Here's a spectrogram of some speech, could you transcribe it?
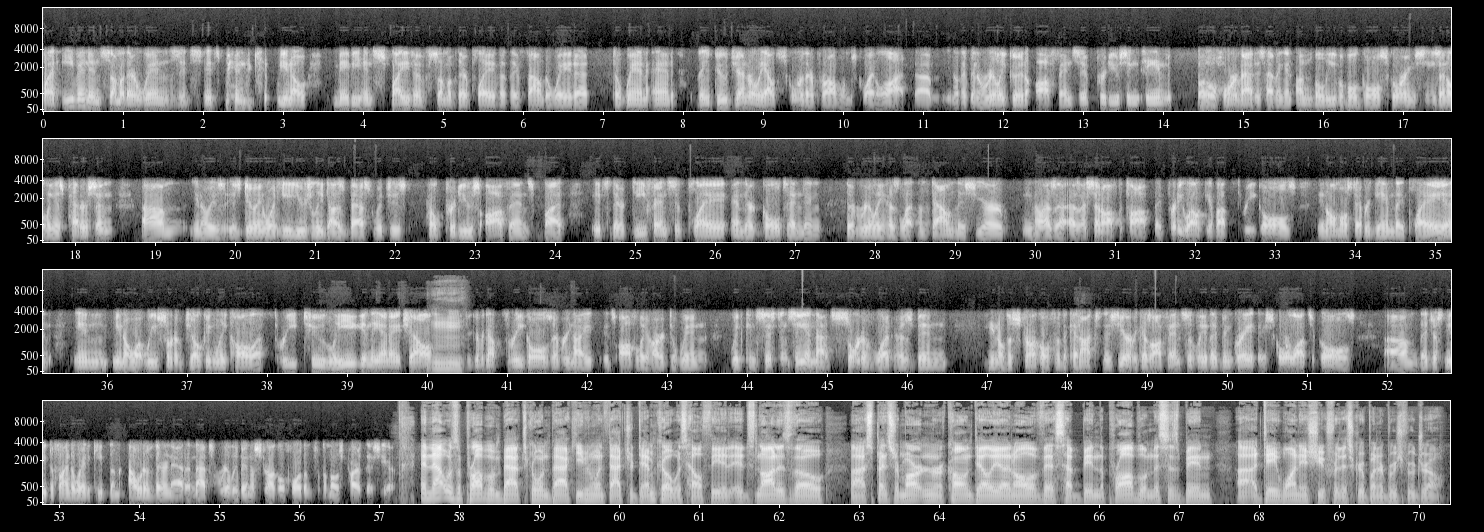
But even in some of their wins, it's it's been you know maybe in spite of some of their play that they've found a way to to win and they do generally outscore their problems quite a lot. Um, you know, they've been a really good offensive producing team. Bo Horvat is having an unbelievable goal scoring season. Elias Pettersson, um, you know, is is doing what he usually does best, which is help produce offense. But it's their defensive play and their goaltending that really has let them down this year. You know, as I, as I said off the top, they pretty well give up three goals in almost every game they play, and in you know what we sort of jokingly call a three-two league in the NHL. Mm-hmm. If you're giving up three goals every night, it's awfully hard to win with consistency, and that's sort of what has been you know the struggle for the Canucks this year because offensively they've been great. They score lots of goals, Um, they just need to find a way to keep them out of their net, and that's really been a struggle for them for the most part this year. And that was a problem, Batch, going back even when Thatcher Demko was healthy. It, it's not as though uh, Spencer Martin or Collin Delia and all of this have been the problem. This has been uh, a day one issue for this group under Bruce Boudreau.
